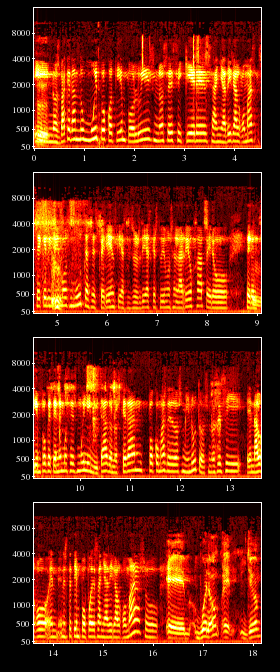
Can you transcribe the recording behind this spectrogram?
Y mm. nos va quedando muy poco tiempo, Luis. No sé si quieres añadir algo más. Sé que vivimos muchas experiencias esos días que estuvimos en La Rioja, pero, pero el mm. tiempo que tenemos es muy limitado. Nos quedan poco más de dos minutos. No sé si en algo en, este tiempo puedes añadir algo más o. Eh, bueno, eh, yo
